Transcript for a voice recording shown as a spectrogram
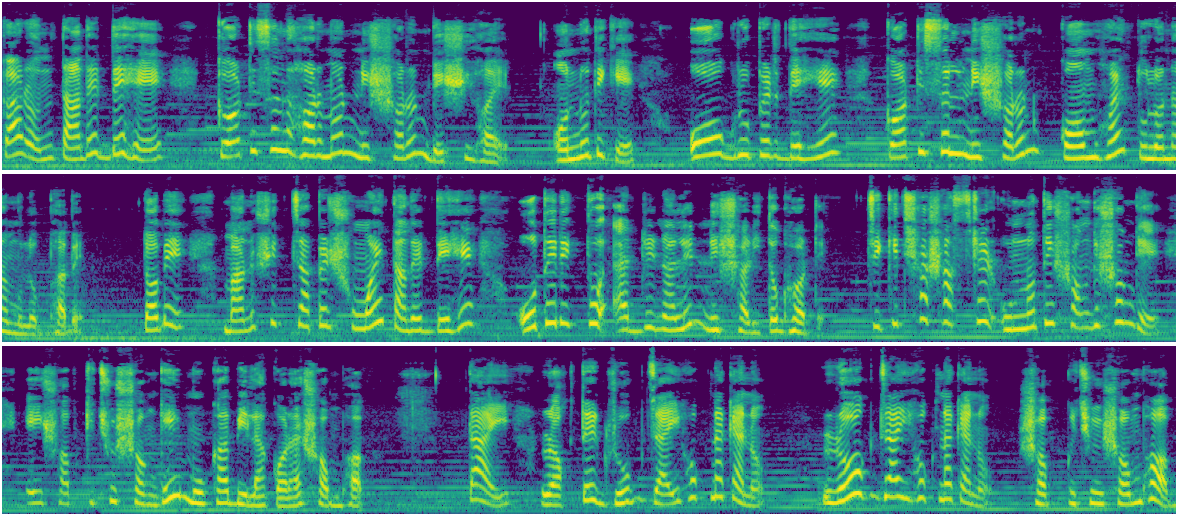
কারণ তাদের দেহে কর্টিসল হরমোন নিঃসরণ বেশি হয়। অন্যদিকে, ও গ্রুপের দেহে কর্টিসল নিঃসরণ কম হয় তুলনামূলকভাবে। তবে মানসিক চাপের সময় তাদের দেহে অতিরিক্ত অ্যাড্রিনালিন নিঃসারিত ঘটে। চিকিৎসা শাস্ত্রের উন্নতির সঙ্গে সঙ্গে এই সব কিছুর সঙ্গেই মোকাবিলা করা সম্ভব। তাই রক্তের গ্রুপ যাই হোক না কেন, রোগ যাই হোক না কেন, সবকিছুই সম্ভব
